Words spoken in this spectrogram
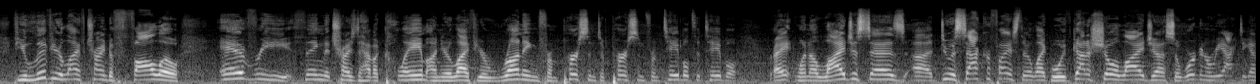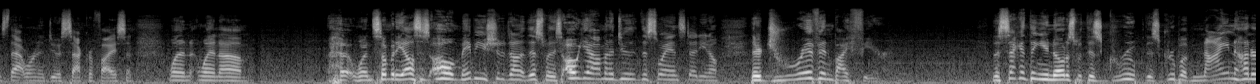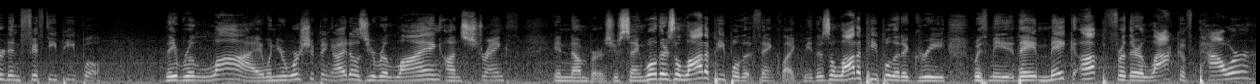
If you live your life trying to follow everything that tries to have a claim on your life, you're running from person to person, from table to table, right? When Elijah says, uh, do a sacrifice, they're like, well, we've got to show Elijah, so we're going to react against that. We're going to do a sacrifice. And when, when, um, when somebody else says, oh, maybe you should have done it this way, they say, oh, yeah, I'm going to do it this way instead. You know, they're driven by fear. The second thing you notice with this group, this group of 950 people, they rely, when you're worshiping idols, you're relying on strength in numbers. You're saying, well, there's a lot of people that think like me. There's a lot of people that agree with me. They make up for their lack of power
